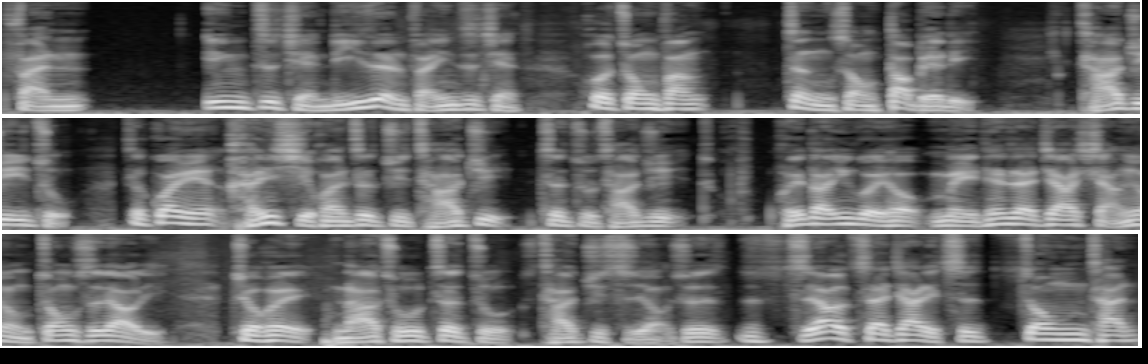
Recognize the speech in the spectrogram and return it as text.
反英之前离任反英之前，获中方赠送道别礼茶具一组，这官员很喜欢这具茶具，这组茶具。回到英国以后，每天在家享用中式料理，就会拿出这组茶具使用。就是只要在家里吃中餐，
